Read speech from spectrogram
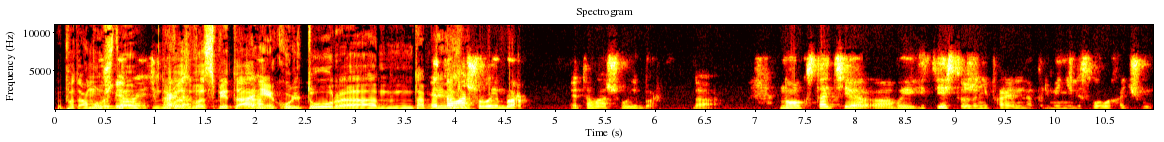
Потому Выбираете, что правильно. воспитание, да. культура... Там, Это ваш знаю. выбор. Это ваш выбор, да. Но, кстати, э, вы здесь тоже неправильно применили слово «хочу».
